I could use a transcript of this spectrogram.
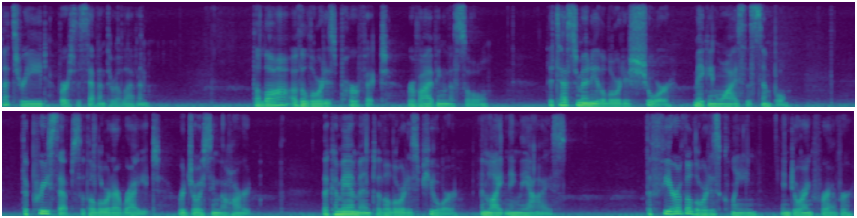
Let's read verses 7 through 11. The law of the Lord is perfect, reviving the soul. The testimony of the Lord is sure, making wise the simple. The precepts of the Lord are right, rejoicing the heart. The commandment of the Lord is pure, enlightening the eyes. The fear of the Lord is clean, enduring forever.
